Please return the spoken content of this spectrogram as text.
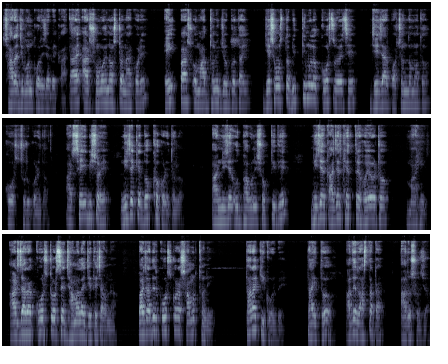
সারা জীবন করে যাবে কাজ। তাই আর সময় নষ্ট না করে এইট পাস ও মাধ্যমিক যোগ্যতায় যে সমস্ত বৃত্তিমূলক কোর্স রয়েছে, যে যার পছন্দ মতো কোর্স শুরু করে দাও। আর সেই বিষয়ে নিজেকে দক্ষ করে তোলো। আর নিজের উদ্ভাবনী শক্তি দিয়ে নিজের কাজের ক্ষেত্রে হয়ে ওঠো মাহির। আর যারা কোর্স টোর্সের ঝামেলায় যেতে চাও না বা যাদের কোর্স করার সামর্থ্য নেই, তারা কি করবে? তাই তো তাদের রাস্তাটা আরও সোজা।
